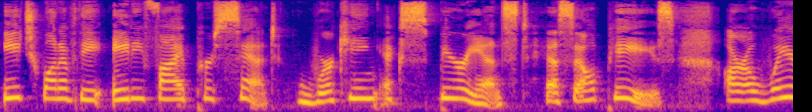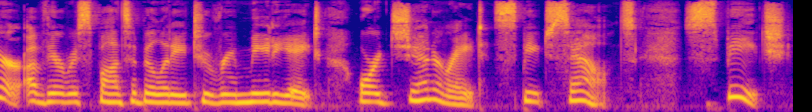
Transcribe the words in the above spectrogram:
each one of the 85% working experienced SLPs are aware of their responsibility to remediate or generate speech sounds. Speech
